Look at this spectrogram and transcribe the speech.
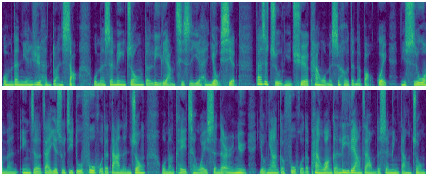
我们的年日很短少，我们生命中的力量其实也很有限。但是主，你却看我们是何等的宝贵，你使我们因着在耶稣基督复活的大能中，我们可以成为神的儿女，有那样一个复活的盼望跟力量在我们的生命当中。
